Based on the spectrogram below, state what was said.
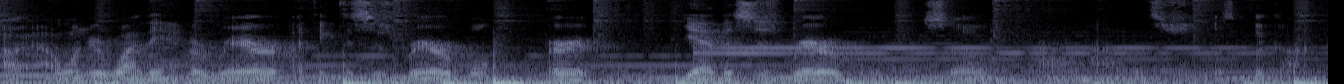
I wonder why they have a rare. I think this is Rarible, or yeah, this is Rarible. So ah, let's let's click on.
